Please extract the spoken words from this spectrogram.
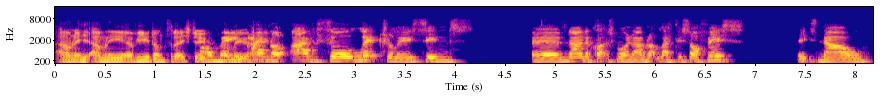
How many? How many have you done today, Stu? Oh, mate, many- I've not. I've so literally since um, nine o'clock this morning. I've not left this office. It's now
